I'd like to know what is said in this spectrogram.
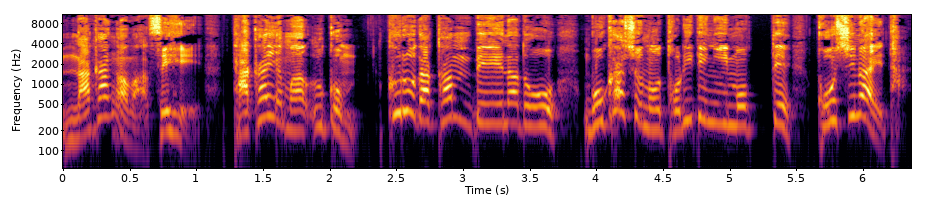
中川瀬平、高山右近、黒田官兵衛などを5カ所の砦に持ってこしらえた。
